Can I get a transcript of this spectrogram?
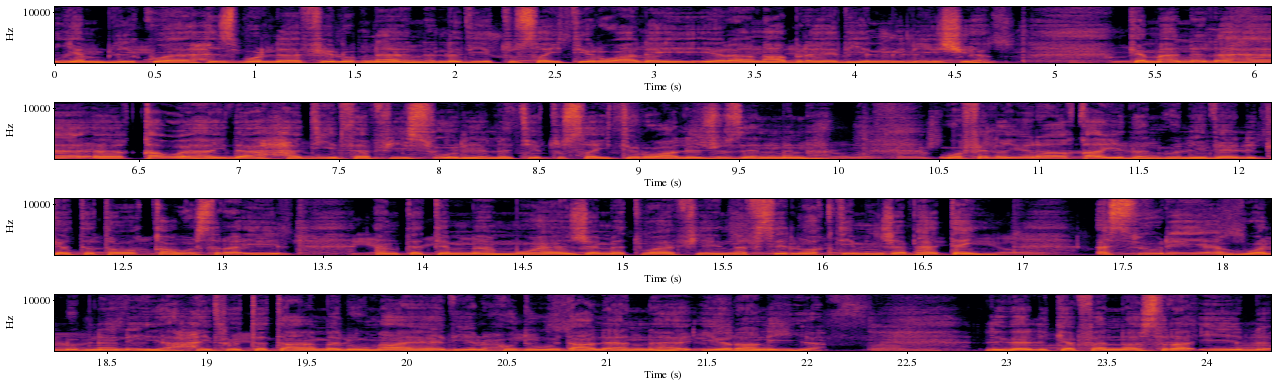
يملكها حزب الله في لبنان الذي تسيطر عليه إيران عبر هذه الميليشيا. كما أن لها قواعد حديثة في سوريا التي تسيطر على جزء منها. وفي العراق أيضا ولذلك تتوقع إسرائيل أن تتم مهاجمتها في نفس الوقت من جبهتين السورية واللبنانية حيث تتعامل مع هذه الحدود على أنها إيرانية. لذلك فإن إسرائيل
